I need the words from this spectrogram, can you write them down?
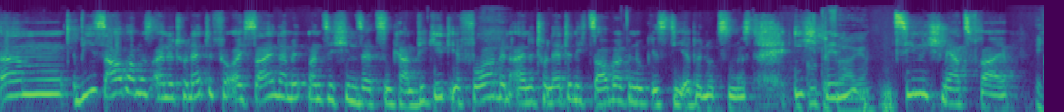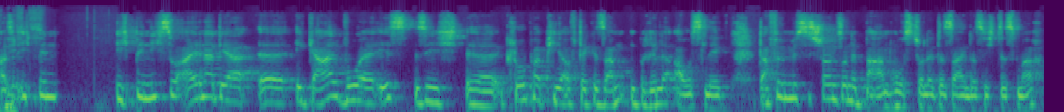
Ähm, wie sauber muss eine Toilette für euch sein, damit man sich hinsetzen kann? Wie geht ihr vor, wenn eine Toilette nicht sauber genug ist, die ihr benutzen müsst? Ich Gute bin Frage. ziemlich schmerzfrei. Ich also nicht. ich bin ich bin nicht so einer, der, äh, egal wo er ist, sich äh, Klopapier auf der gesamten Brille auslegt. Dafür müsste es schon so eine Bahnhofstoilette sein, dass ich das mache.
